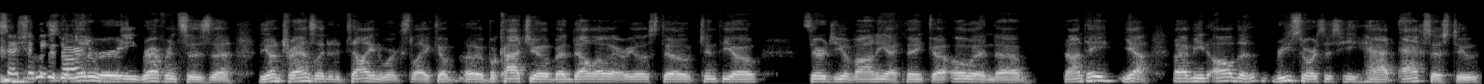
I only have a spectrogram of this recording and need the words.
So should we at the literary references, uh, the untranslated Italian works like uh, uh, Boccaccio, Bandello, Ariosto, Cinthio, Ser Giovanni, I think. Uh, oh, and um Dante. Yeah. I mean, all the resources he had access to.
